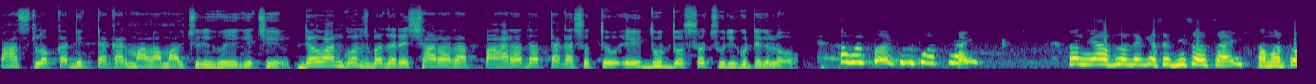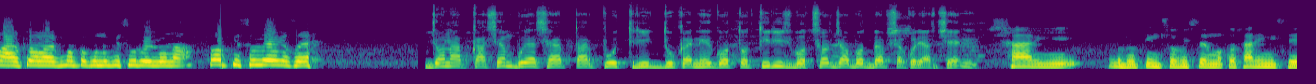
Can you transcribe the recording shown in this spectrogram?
পাঁচ লক্ষাধিক টাকার মালামাল চুরি হয়ে গেছে। দেওয়ানগঞ্জ বাজারে সারা রাত পাহারাদার টাকা সত্ত্বেও এই দুর্দর্শ চুরি ঘটে গেল। আমার তো আর কোনো পথ নাই। আমি আপনাদের কাছে বিচার চাই। আমার তো আর চলার মতো কোনো কিছু রইল না। সব কিছু লয়ে গেছে। জনাব কাশেম বুয়া সাহেব তার পৈতৃক দোকানে গত তিরিশ বছর যাবৎ ব্যবসা করে আসছেন। শাড়ি তিনশো পিসের মতো শাড়ি নিছে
